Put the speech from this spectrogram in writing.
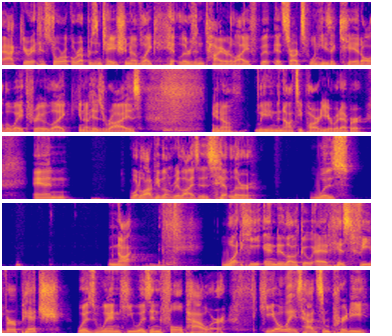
accurate historical representation of like Hitler's entire life. But it starts when he's a kid all the way through like you know his rise, you know, leading the Nazi Party or whatever. And what a lot of people don't realize is Hitler was not what he ended up at his fever pitch was when he was in full power. He always had some pretty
